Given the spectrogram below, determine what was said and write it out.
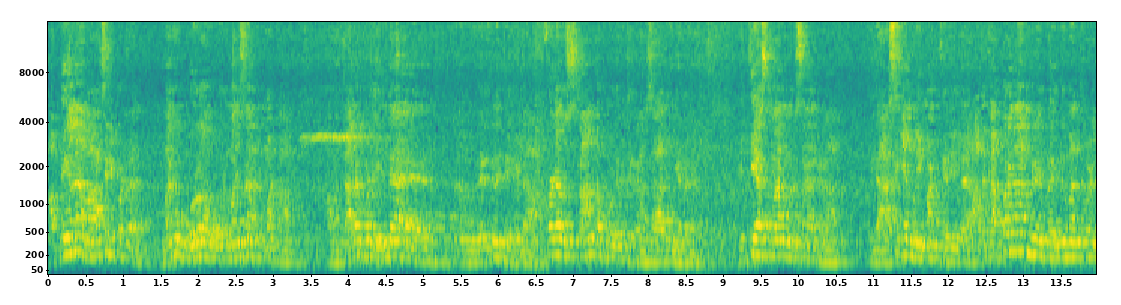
அப்படியெல்லாம் அவன் ஆச்சரியப்படுறாரு. மனு ஒரு ஒரு மனுஷன் இருக்க மாட்டான். அவன் தலைக்குள்ள எங்க இருக்குன்னு தெரியல. அவ்வளவு ஸ்ட்ராங்கா போட்டு வச்சுருக்கான் சாதிங்கிற வித்தியாசமான மனுஷனா இருக்கிறான். இதை அசைக்க முடியுமான்னு தெரியல. அதுக்கப்புறம் தான் இந்து மதங்கள்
